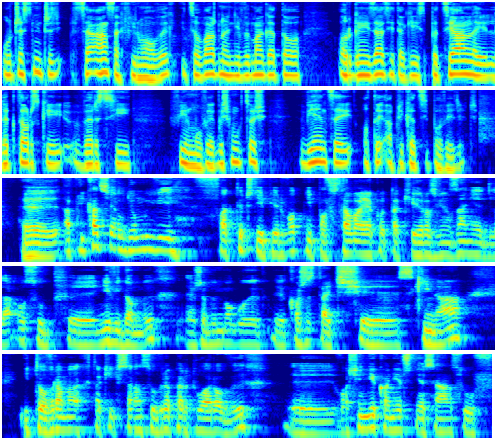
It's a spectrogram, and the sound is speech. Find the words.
uczestniczyć w seansach filmowych i co ważne, nie wymaga to organizacji takiej specjalnej lektorskiej wersji filmów. Jakbyś mógł coś więcej o tej aplikacji powiedzieć? E, aplikacja AudioMovie faktycznie pierwotnie powstała jako takie rozwiązanie dla osób e, niewidomych, żeby mogły e, korzystać z kina i to w ramach takich seansów repertuarowych, właśnie niekoniecznie seansów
